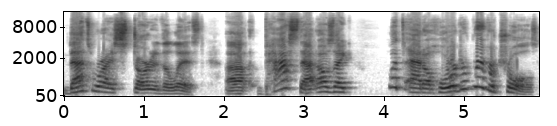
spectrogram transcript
that's where I started the list. Uh, past that, I was like, let's add a horde of river trolls.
